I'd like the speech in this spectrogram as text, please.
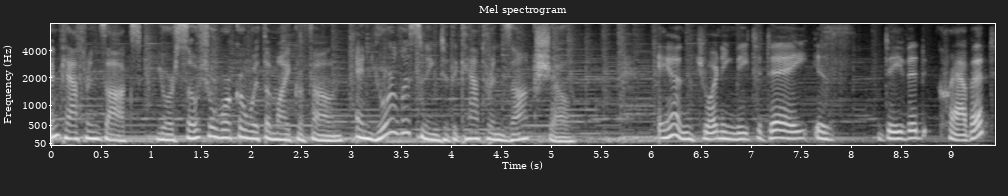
I'm Kathryn Zox, your social worker with a microphone, and you're listening to The Kathryn Zox Show. And joining me today is David Cravit,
